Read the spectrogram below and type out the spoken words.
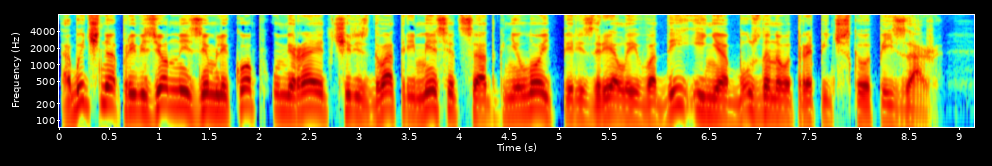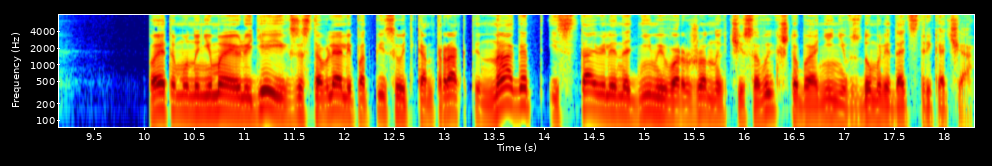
Обычно привезенный землекоп умирает через 2-3 месяца от гнилой перезрелой воды и необузданного тропического пейзажа. Поэтому, нанимая людей, их заставляли подписывать контракты на год и ставили над ними вооруженных часовых, чтобы они не вздумали дать стрекача.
